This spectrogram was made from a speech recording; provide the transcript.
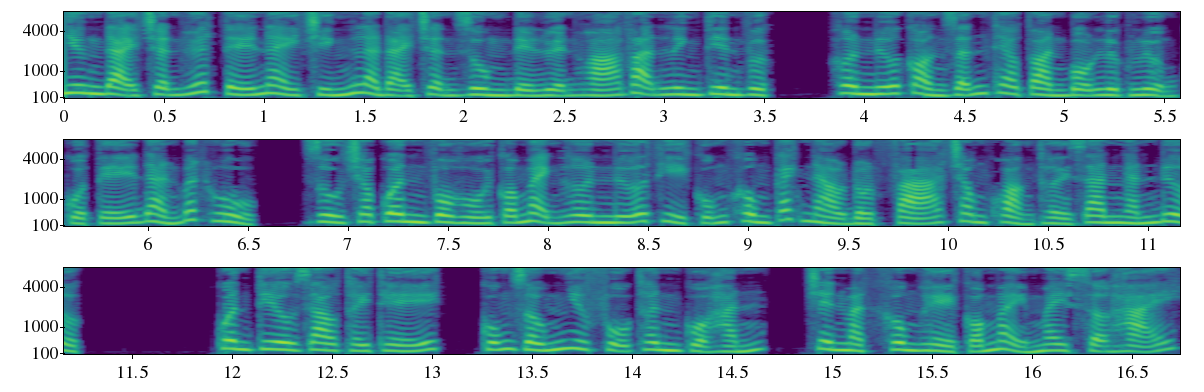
Nhưng đại trận huyết tế này chính là đại trận dùng để luyện hóa vạn linh tiên vực, hơn nữa còn dẫn theo toàn bộ lực lượng của tế đàn bất hủ, dù cho quân vô hối có mạnh hơn nữa thì cũng không cách nào đột phá trong khoảng thời gian ngắn được. Quân tiêu giao thấy thế, cũng giống như phụ thân của hắn, trên mặt không hề có mảy may sợ hãi.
